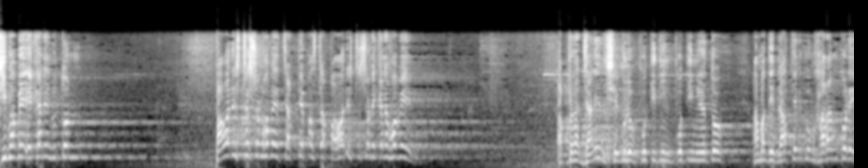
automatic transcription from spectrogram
কীভাবে এখানে নতুন পাওয়ার স্টেশন হবে? চারটে, পাঁচটা পাওয়ার স্টেশন এখানে হবে? আপনারা জানেন সেগুলো প্রতিদিন প্রতিনিয়ত আমাদের রাতের ঘুম হারাম করে।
